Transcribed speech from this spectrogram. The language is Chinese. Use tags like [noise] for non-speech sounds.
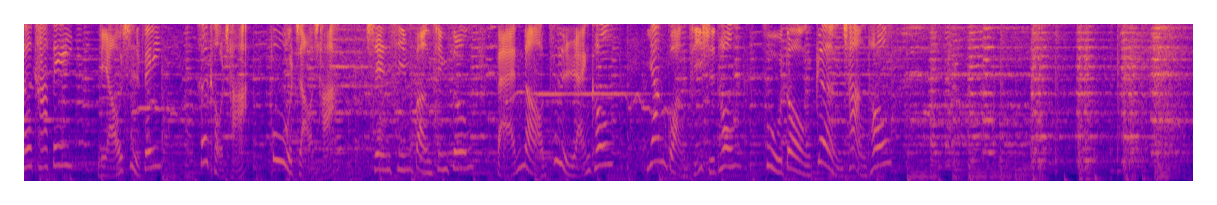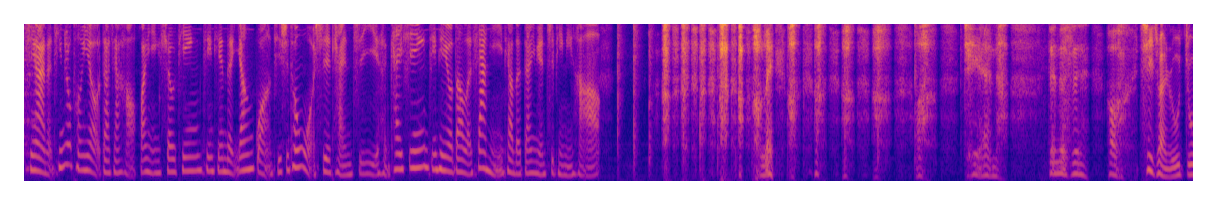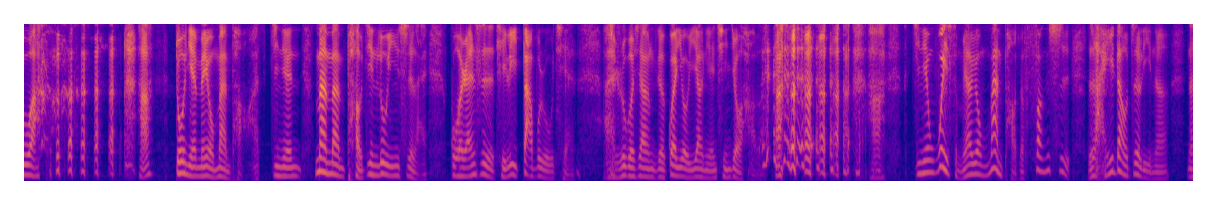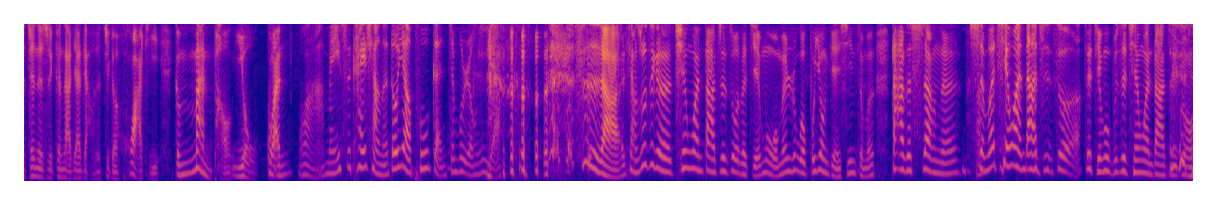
喝咖啡，聊是非；喝口茶，不找茬。身心放轻松，烦恼自然空。央广即时通，互动更畅通。亲爱的听众朋友，大家好，欢迎收听今天的央广即时通，我是谭志毅，很开心，今天又到了吓你一跳的单元。志平你好，好累啊啊啊啊啊！天哪，真的是哦，气喘如猪啊！[laughs] 啊，多年没有慢跑啊，今天慢慢跑进录音室来，果然是体力大不如前。哎，如果像这冠佑一样年轻就好了。啊，[laughs] 今天为什么要用慢跑的方式来到这里呢？那真的是跟大家聊的这个话题跟慢跑有关。哇，每一次开场呢都要铺梗，真不容易啊！[laughs] 是啊，想说这个千万大制作的节目，我们如果不用点心，怎么搭得上呢？什么千万大制作？[laughs] 这节目不是千万大制作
